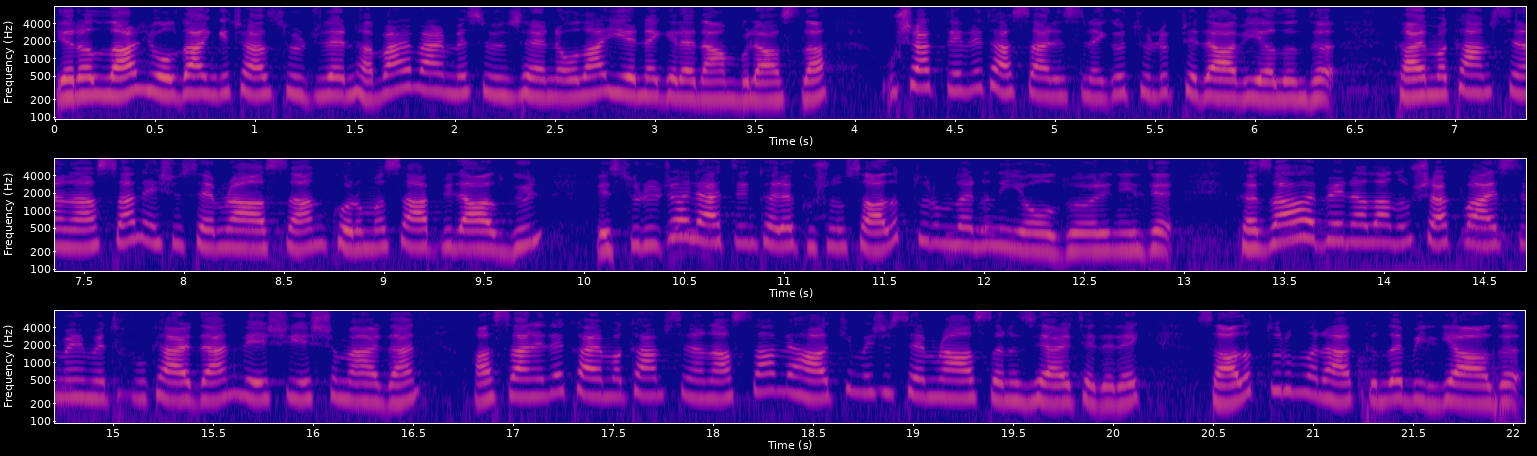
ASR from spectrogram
Yaralılar yoldan geçen sürücülerin haber vermesi üzerine olay yerine gelen ambulansla Uşak Devlet Hastanesi'ne götürülüp tedaviye alındı. Kaymakam Sinan Aslan, eşi Semra Aslan, koruması April Algül ve sürücü Alaaddin Karakuş'un sağlık durumlarının iyi olduğu öğrenildi. Kaza haberini alan Uşak Valisi Mehmet Ufuk Erden ve eşi Yeşim Erden, hastanede Kaymakam Sinan Aslan ve hakim eşi Semra Aslan'ı ziyaret ederek sağlık durumları hakkında bilgi aldı.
